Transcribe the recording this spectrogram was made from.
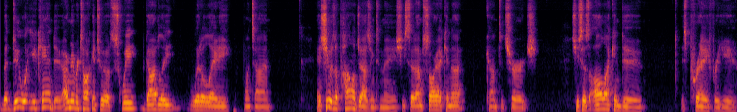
but do what you can do. I remember talking to a sweet, godly widow lady one time, and she was apologizing to me. She said, I'm sorry I cannot come to church. She says, All I can do is pray for you.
